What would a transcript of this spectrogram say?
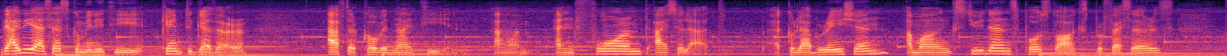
The IDSS community came together after COVID-19 um, and formed ISOLAT, a collaboration among students, postdocs, professors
